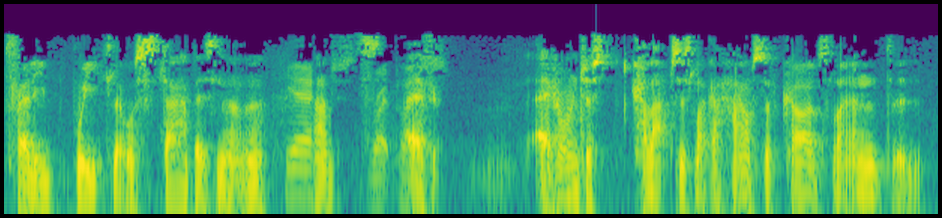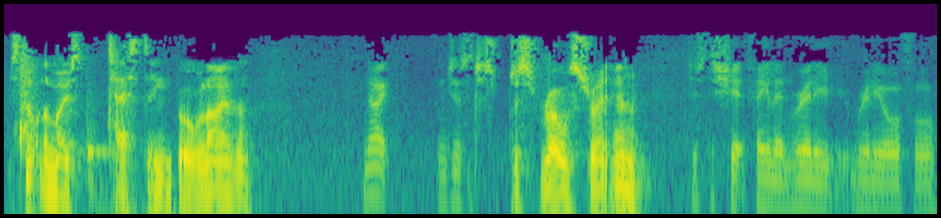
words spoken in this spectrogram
fairly weak little stab, isn't it? Yeah, and just right place. Every, everyone just collapses like a house of cards, like, and it's not the most testing ball either. No, just just, just rolls straight in. Just a shit feeling, really, really awful.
